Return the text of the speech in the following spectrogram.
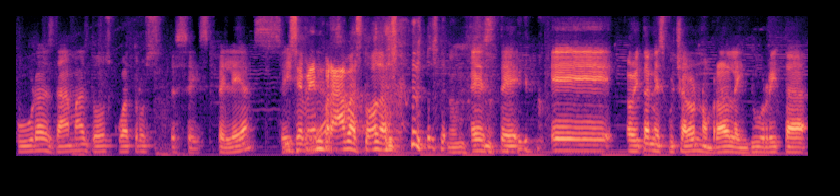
Puras damas, dos, cuatro, seis peleas. y se ven bravas todas. este, eh, ahorita me escucharon nombrar a la hindú Rita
